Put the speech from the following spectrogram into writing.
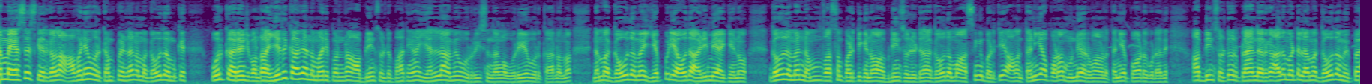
நம்ம எஸ்எஸ்கே இருக்கலாம் அவனே ஒரு கம்பெனியில் நம்ம கௌதமுக்கு ஒர்க் அரேஞ்ச் பண்ணுறான் எதுக்காக அந்த மாதிரி பண்ணுறான் அப்படின்னு சொல்லிட்டு பார்த்தீங்கன்னா எல்லாமே ஒரு ரீசன் தாங்க. ஒரே ஒரு காரணம் தான் நம்ம கௌதமை எப்படியாவது அடிமையாக்கணும் கௌதமை நம்ம வசம் படுத்திக்கணும் அப்படின்னு சொல்லிட்டு தான் கௌதமை அசிங்கப்படுத்தி அவன் தனியாக போனால் முன்னேறுவான் அவனை தனியாக போடக்கூடாது அப்படின்னு சொல்லிட்டு ஒரு பிளான் இருக்கான். அது மட்டும் இல்லாமல் கௌதம் இப்போ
